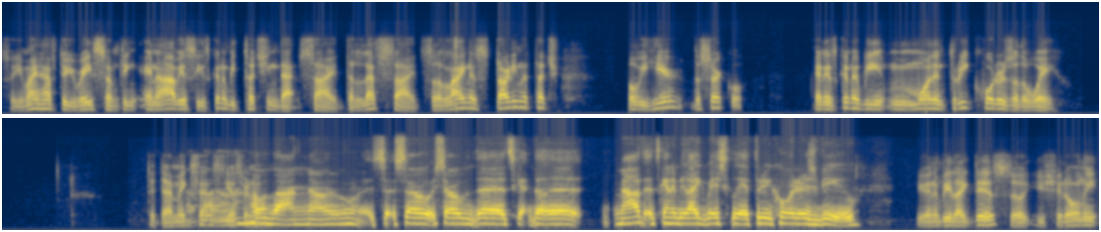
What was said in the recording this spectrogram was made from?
So you might have to erase something and obviously it's gonna be touching that side, the left side. So the line is starting to touch over here, the circle, and it's gonna be more than three quarters of the way. Did that make sense? Yes or Uh, no? Hold on, no. So, so, so the it's, the mouth. It's going to be like basically a three quarters view. You're gonna be like this, so you should only,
